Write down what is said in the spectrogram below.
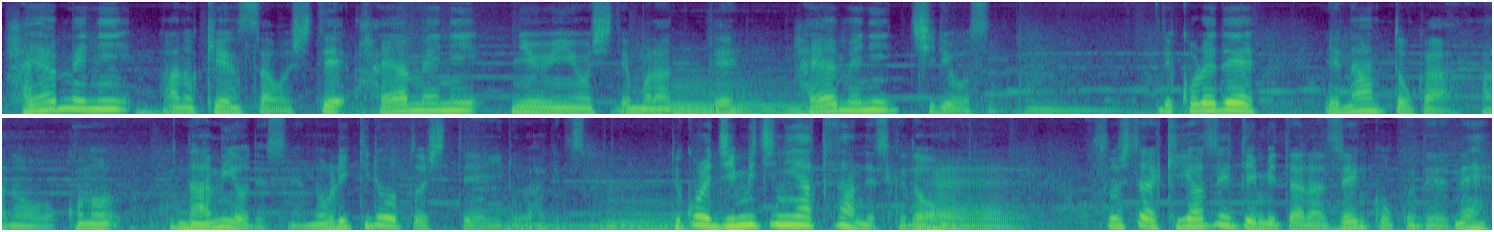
早めにあの検査をして早めに入院をしてもらってうん。早めに治療する。でこれでえなんとかあのこの波をですね乗り切ろうとしているわけです。でこれ地道にやってたんですけど、えそしたら気が付いてみたら全国でね、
